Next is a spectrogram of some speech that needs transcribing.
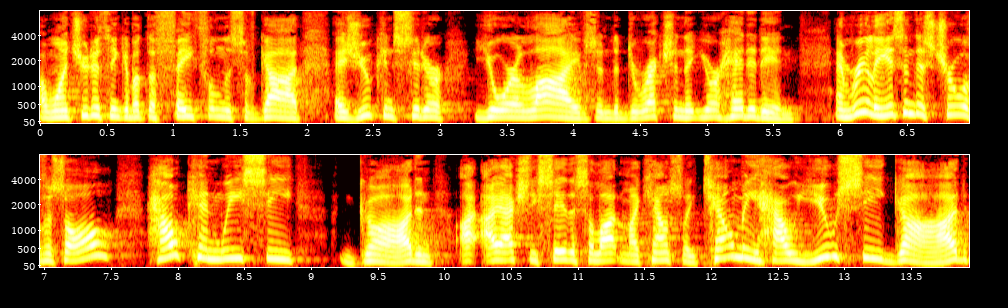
I want you to think about the faithfulness of God as you consider your lives and the direction that you're headed in. And really, isn't this true of us all? How can we see God? And I, I actually say this a lot in my counseling. Tell me how you see God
